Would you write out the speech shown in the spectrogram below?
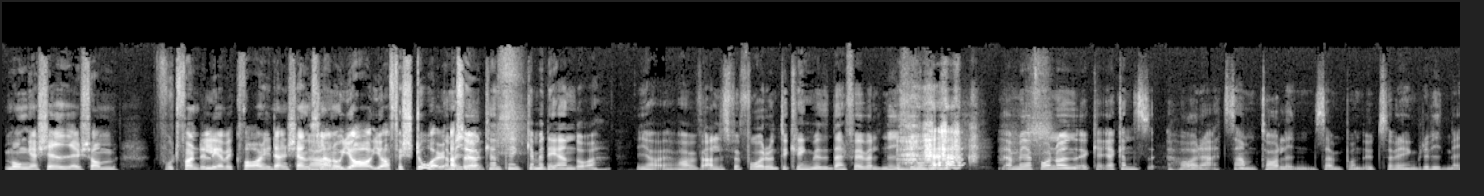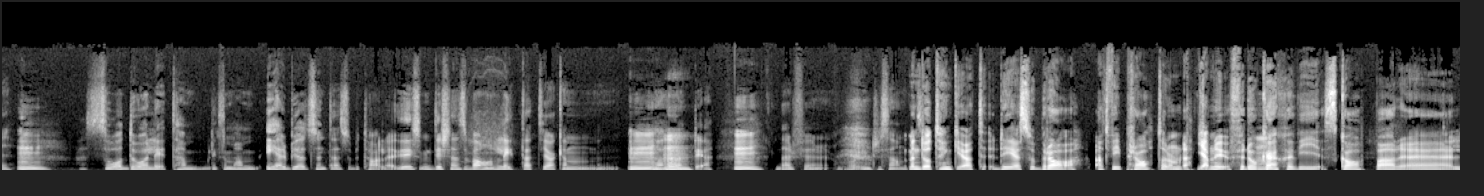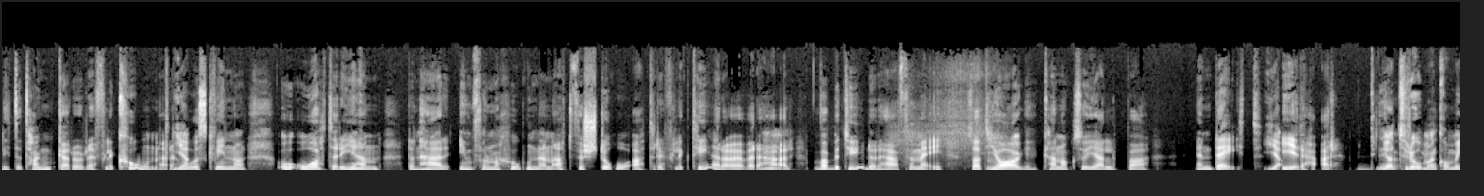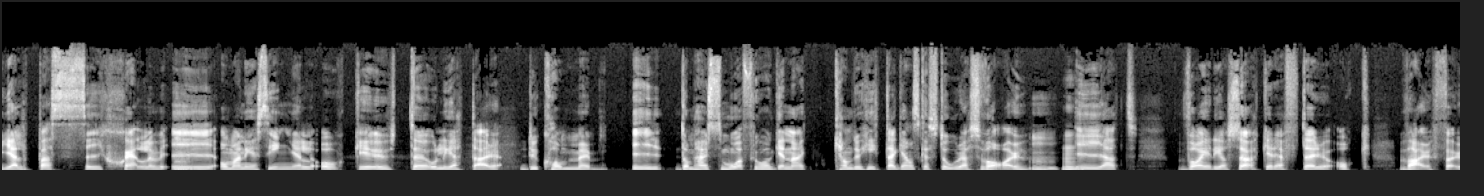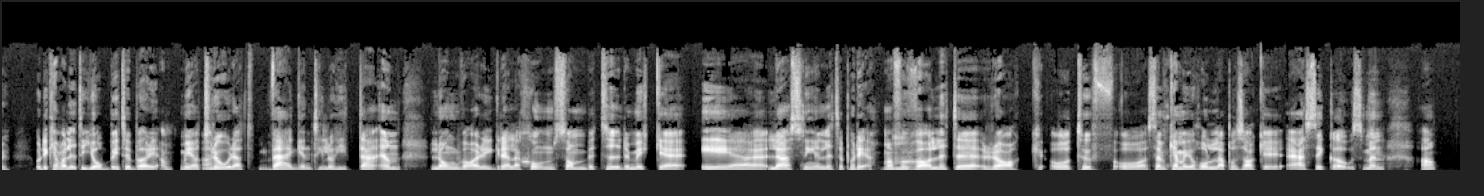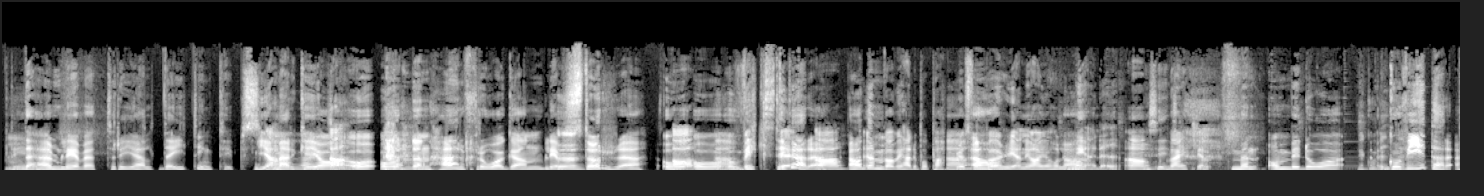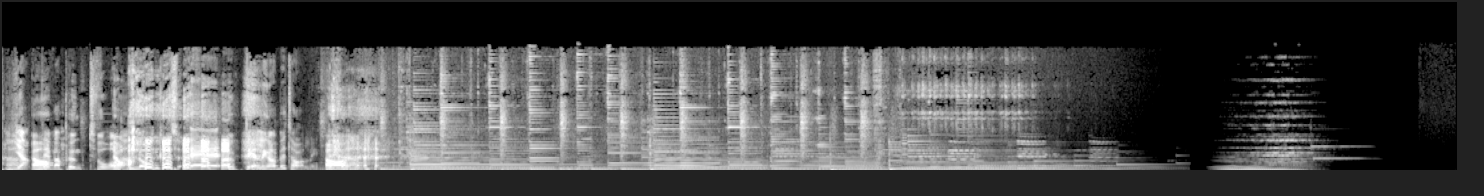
många tjejer som fortfarande lever kvar i den känslan. Ja. Och jag, jag förstår. Ja, men alltså, jag kan tänka mig det ändå. Jag har alldeles för få runt omkring mig, det är därför jag är väldigt nyfiken. ja, men jag, får nog en, jag kan- höra ett samtal i, på en uteservering bredvid mig. mm, Så dåligt. Han, liksom, han erbjöd sig inte ens att betala. Det, liksom, det känns vanligt att jag kan Mm. ha hört Mm. det. mm, Därför var det intressant. Men då tänker jag att det är så bra att vi pratar om detta Ja. nu, för då Mm. kanske vi skapar eh, lite tankar och reflektioner Ja. hos kvinnor. Och återigen, den här informationen, att förstå, att reflektera över det här. Vad betyder det här för mig? Så att Mm. jag kan också hjälpa en dejt Ja. i det här. Jag tror man kommer hjälpa sig själv i, om man är singel och är ute och letar. Du kommer i de här små frågorna kan du hitta ganska stora svar Mm. Mm. i att vad är det jag söker efter och varför. Och det kan vara lite jobbigt i början, men jag Ja. tror att vägen till att hitta en långvarig relation som betyder mycket är lösningen lite på det. Man får Mm. vara lite rak och tuff och sen kan man ju hålla på saker as it goes, men ja. Det, Det här blev ett rejält datingtips, Ja, märker jag. verkligen. Och, och den här frågan blev större och, Ja, och, ja, och viktigare. Ja, Ja, än den, vad vi hade på pappret Ja. från Ja. början. Ja, jag håller Ja. med dig. Ja, Precis. verkligen. men om vi då Vi går går vidare. Ja, det var punkt två. Ja. Långt. Eh, uppdelning av betalning.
